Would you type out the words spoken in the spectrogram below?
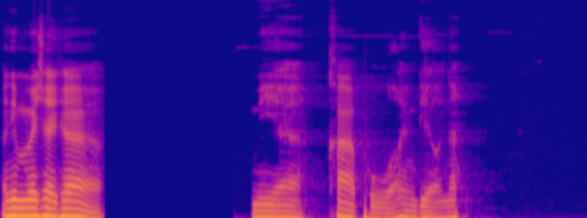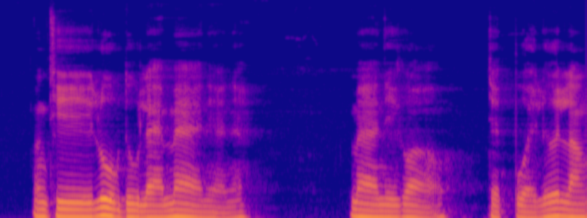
อันนี้มันไม่ใช่แค่เมียฆ่าผัวอย่างเดียวนะางทีลูกดูแลแม่เนี่ยนะแม่นี่ก็เจ็บป่วยเรื้อรัง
